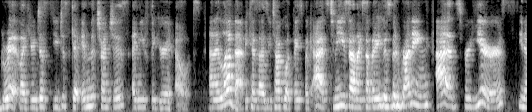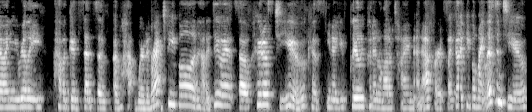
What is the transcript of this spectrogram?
grit like you're just you just get in the trenches and you figure it out. And i love that because as you talk about facebook ads to me you sound like somebody who's been running ads for years you know and you really have a good sense of, of how, where to direct people and how to do it. So kudos to you because, you know, you've clearly put in a lot of time and effort. So I feel like people might listen to you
